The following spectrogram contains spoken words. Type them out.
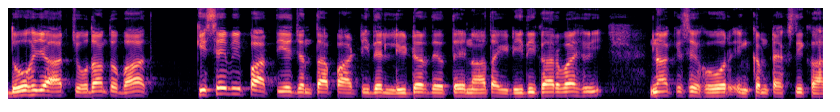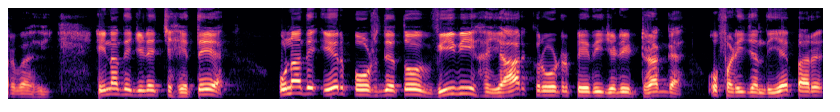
2014 ਤੋਂ ਬਾਅਦ ਕਿਸੇ ਵੀ ਭਾਰਤੀ ਜਨਤਾ ਪਾਰਟੀ ਦੇ ਲੀਡਰ ਦੇ ਉੱਤੇ ਨਾ ਤਾਂ ਈਡੀ ਦੀ ਕਾਰਵਾਈ ਹੋਈ ਨਾ ਕਿਸੇ ਹੋਰ ਇਨਕਮ ਟੈਕਸ ਦੀ ਕਾਰਵਾਈ ਹੋਈ। ਇਹਨਾਂ ਦੇ ਜਿਹੜੇ ਚਹੇਤੇ ਆ ਉਹਨਾਂ ਦੇ 에ਅਰਪੋਰਟਸ ਦੇ ਤੋਂ 20-20 ਹਜ਼ਾਰ ਕਰੋੜ ਰੁਪਏ ਦੀ ਜਿਹੜੀ ਡਰੱਗ ਹੈ ਉਹ ਫੜੀ ਜਾਂਦੀ ਹੈ ਪਰ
